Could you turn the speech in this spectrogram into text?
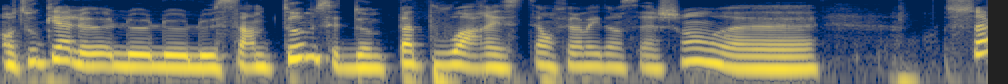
en tout cas, le, le- le- le symptôme, c'est de ne pas pouvoir rester enfermé dans sa chambre euh, seul,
